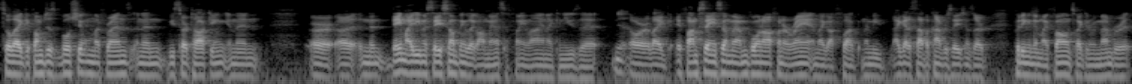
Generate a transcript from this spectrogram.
So like if I'm just bullshitting with my friends and then we start talking and then or uh, and then they might even say something like, "Oh man, that's a funny line. I can use that." Yeah. Or like if I'm saying something, I'm going off on a rant and like, "Oh fuck, let me. I gotta stop a conversation and start putting it in my phone so I can remember it."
